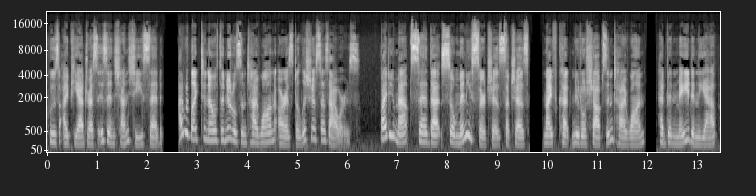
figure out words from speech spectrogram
whose IP address is in Shanxi, said, I would like to know if the noodles in Taiwan are as delicious as ours. Baidu Maps said that so many searches, such as knife cut noodle shops in Taiwan, had been made in the app,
